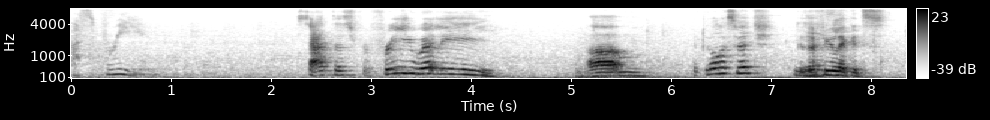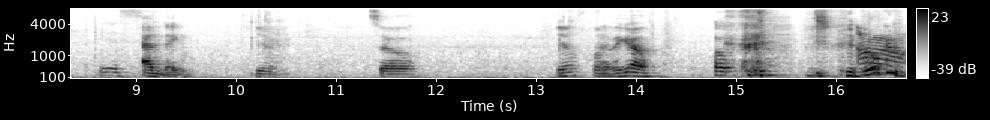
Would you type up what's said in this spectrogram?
us free. Set us for free, Willy. Um, hydraulic switch? Because I feel like it's Yes. ending. Yeah. So Yeah, there we go. Oh. broken,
